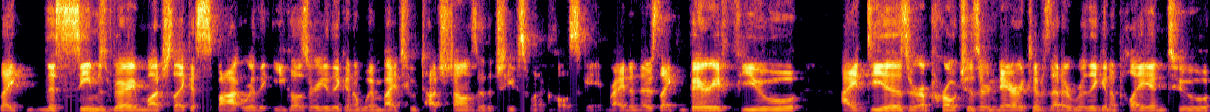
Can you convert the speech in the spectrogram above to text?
like this seems very much like a spot where the Eagles are either going to win by two touchdowns or the Chiefs win a close game, right? And there's like very few ideas or approaches or narratives that are really going to play into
